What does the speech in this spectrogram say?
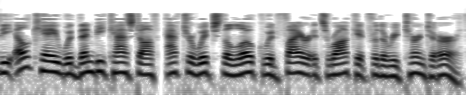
The LK would then be cast off, after which the LOK would fire its rocket for the return to Earth.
